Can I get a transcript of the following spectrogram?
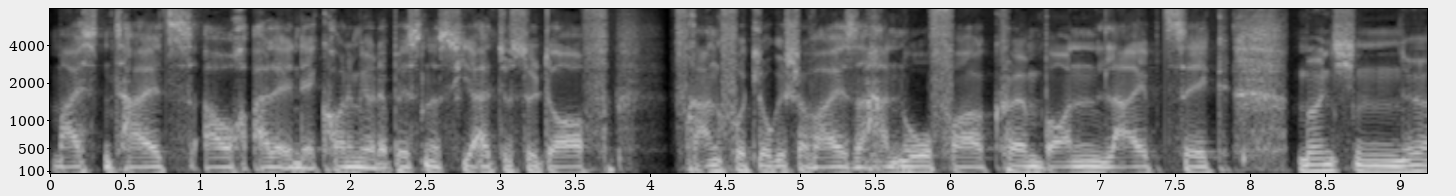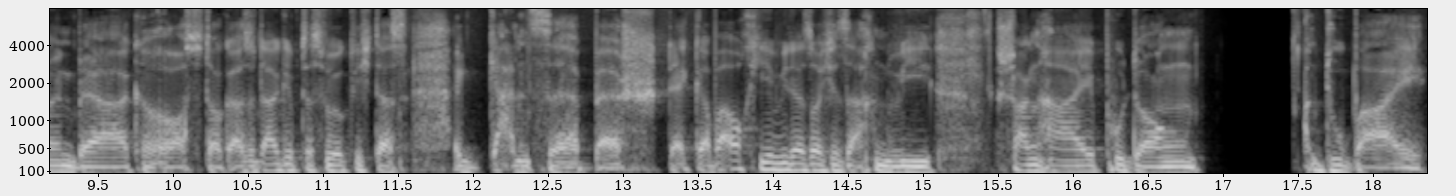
meistenteils auch alle in der Economy oder Business. Hier halt Düsseldorf, Frankfurt logischerweise, Hannover, Köln, Bonn, Leipzig, München, Nürnberg, Rostock. Also da gibt es wirklich das ganze Besteck. Aber auch hier wieder solche Sachen wie Shanghai, Pudong, Dubai,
